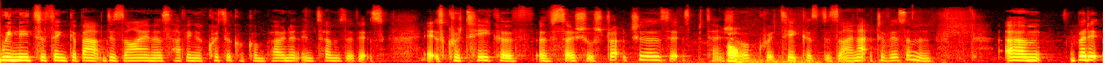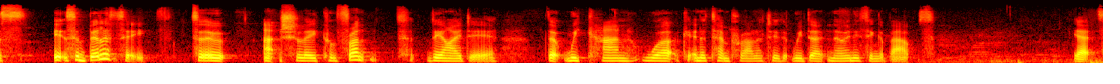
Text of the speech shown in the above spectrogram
we need to think about design as having a critical component in terms of its its critique of, of social structures, its potential oh. critique as design activism, and um, but its its ability to actually confront the idea that we can work in a temporality that we don't know anything about yet,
